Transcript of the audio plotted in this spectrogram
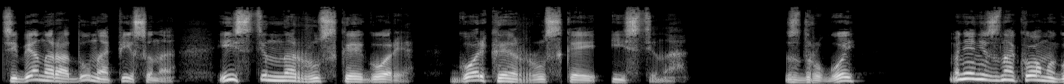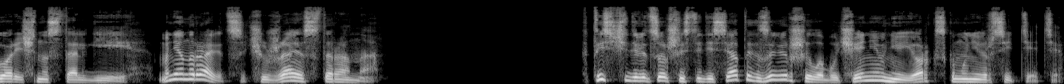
тебе на роду написано «Истинно русское горе, горькая русская истина». С другой — мне не знакома горечь ностальгии, мне нравится чужая сторона. В 1960-х завершил обучение в Нью-Йоркском университете.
